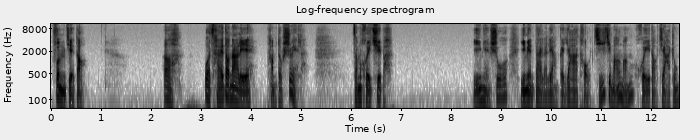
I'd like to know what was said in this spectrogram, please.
凤姐道：“啊，我才到那里，他们都睡了，咱们回去吧。”一面说，一面带了两个丫头，急急忙忙回到家中。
